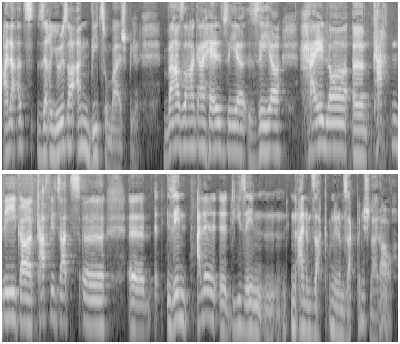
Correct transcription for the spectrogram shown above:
alle als seriöser an, wie zum Beispiel Wahrsager, Hellseher, Seher, Heiler, äh, Kartenleger, Kaffeesatz, äh, äh, sehen alle, äh, die sehen in einem Sack und in dem Sack bin ich leider auch.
